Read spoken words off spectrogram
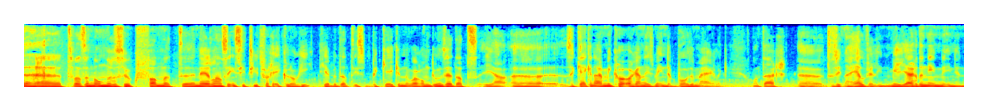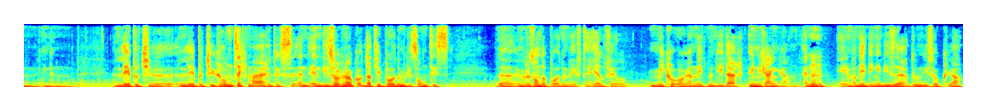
Uh, het was een onderzoek van het uh, Nederlandse Instituut voor Ecologie. Die hebben dat eens bekeken. Waarom doen zij dat? Ja, uh, ze kijken naar micro-organismen in de bodem eigenlijk. Want daar er zit nog heel veel in. Miljarden in, in, een, in een, een, lepeltje, een lepeltje grond, zeg maar. Dus, en, en die zorgen ook dat die bodem gezond is. een gezonde bodem heeft heel veel micro-organismen die daar hun gang gaan. En mm een van die dingen die ze daar doen is ook ja,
